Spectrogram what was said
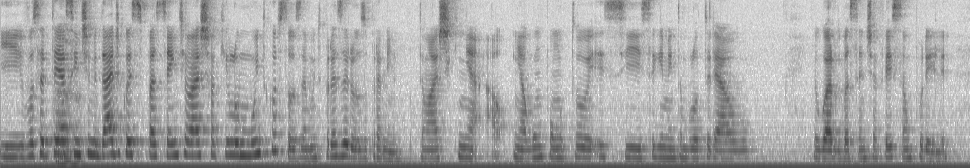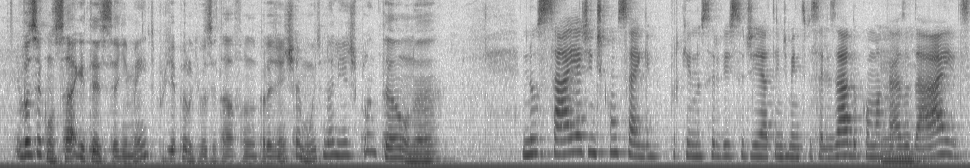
E você ter Ah. essa intimidade com esse paciente, eu acho aquilo muito gostoso, é muito prazeroso para mim. Então acho que em, em algum ponto esse segmento ambulatorial eu guardo bastante afeição por ele. E você consegue ter esse segmento? Porque pelo que você estava falando pra gente, é muito na linha de plantão, né? No SAI a gente consegue, porque no serviço de atendimento especializado, como a Casa da AIDS,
